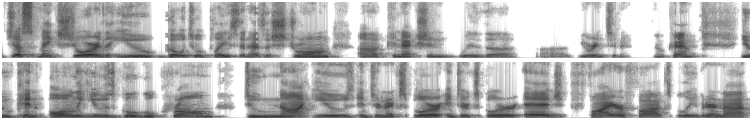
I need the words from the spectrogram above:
just make sure that you go to a place that has a strong uh, connection with uh, uh your internet okay? You can only use google chrome. Do not use internet explorer internet explorer edge firefox believe it or not.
